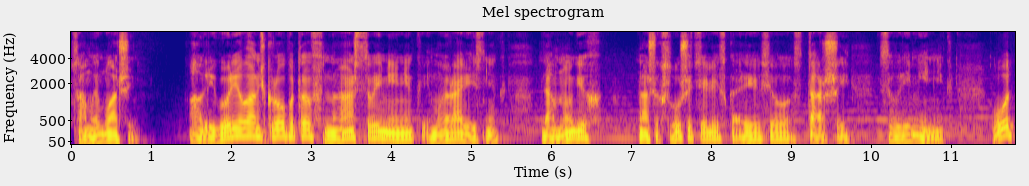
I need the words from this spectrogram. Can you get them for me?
самый младший? А Григорий Иванович Кропотов – наш современник и мой ровесник. Для многих наших слушателей, скорее всего, старший современник. Вот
